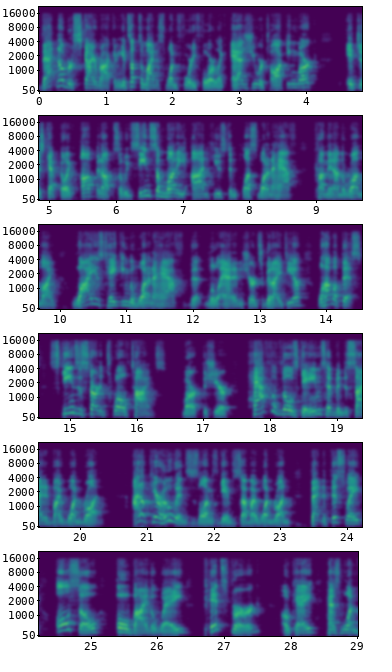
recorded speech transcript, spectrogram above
That number's skyrocketing. It's up to minus 144. Like as you were talking, Mark, it just kept going up and up. So we've seen some money on Houston plus one and a half come in on the run line. Why is taking the one and a half, that little added insurance, a good idea? Well, how about this? Skenes has started 12 times, Mark, this year. Half of those games have been decided by one run. I don't care who wins as long as the game's decided by one run. Betting it this way. Also, oh, by the way, Pittsburgh, okay, has won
